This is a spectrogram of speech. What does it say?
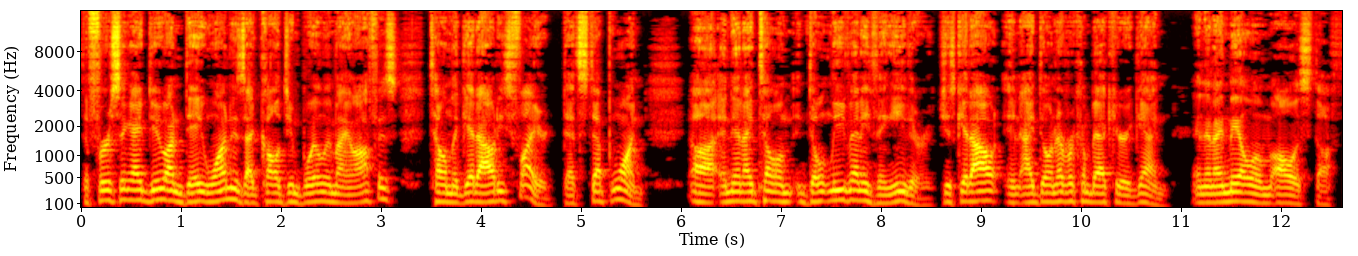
The first thing I do on day one is I'd call Jim Boyle in my office, tell him to get out. He's fired. That's step one. Uh, and then I tell him, don't leave anything either. Just get out and I don't ever come back here again. And then I mail him all his stuff.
